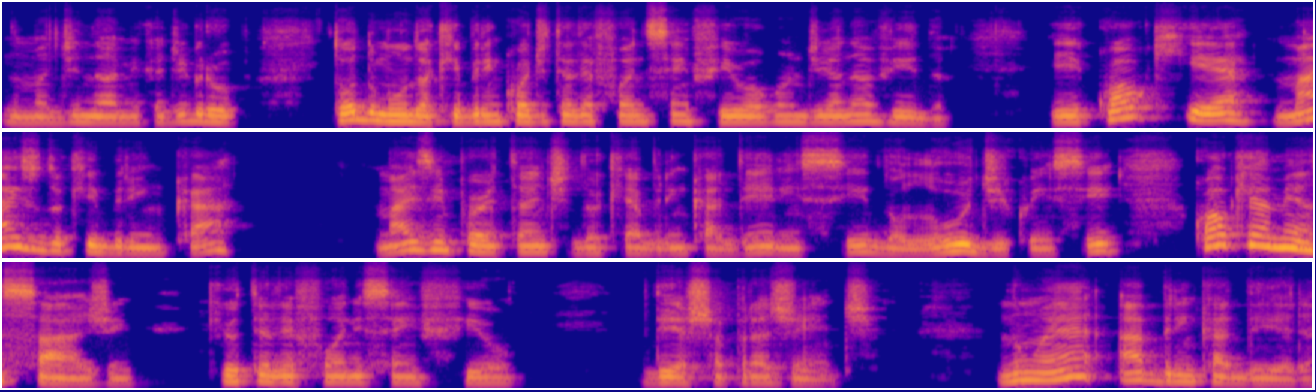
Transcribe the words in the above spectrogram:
numa dinâmica de grupo. Todo mundo aqui brincou de telefone sem fio algum dia na vida. E qual que é, mais do que brincar, mais importante do que a brincadeira em si, do lúdico em si, qual que é a mensagem que o telefone sem fio deixa para gente? Não é a brincadeira,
